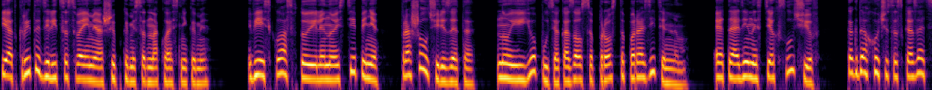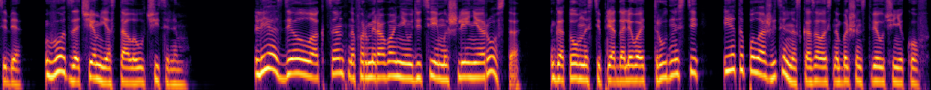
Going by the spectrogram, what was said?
и открыто делиться своими ошибками с одноклассниками. Весь класс в той или иной степени прошел через это, но ее путь оказался просто поразительным. Это один из тех случаев, когда хочется сказать себе «Вот зачем я стала учителем». Леа сделала акцент на формировании у детей мышления роста, готовности преодолевать трудности, и это положительно сказалось на большинстве учеников.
